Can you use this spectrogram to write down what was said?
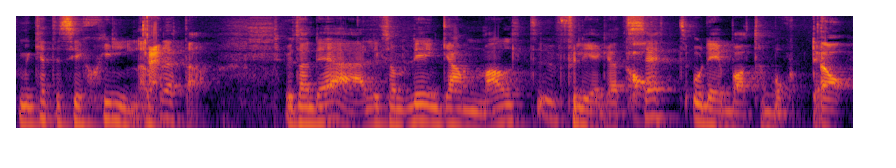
vi kan inte se skillnad på detta. Utan det är liksom, det är en gammalt förlegat Ja. sätt och det är bara att ta bort det. Ja.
